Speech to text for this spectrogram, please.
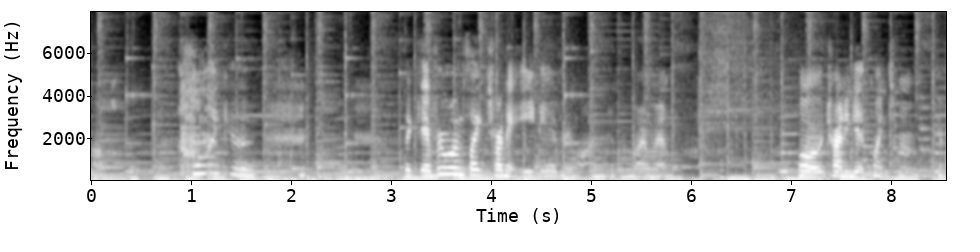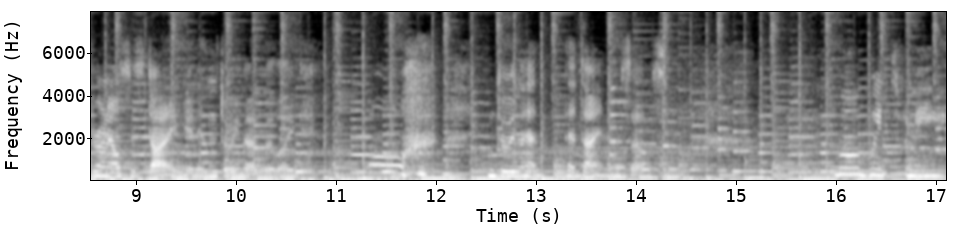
Oh, oh my god. Like everyone's like trying to eat everyone at the moment. Or trying to get points from everyone else who's dying and in doing that they're like, oh, doing that, they're dying themselves. More points for me.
